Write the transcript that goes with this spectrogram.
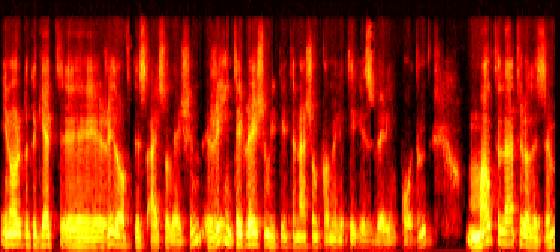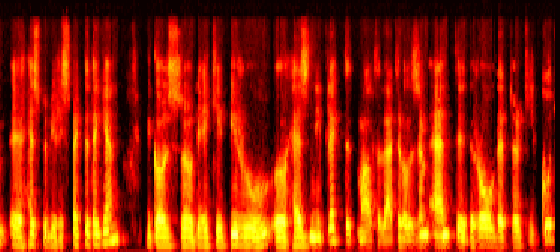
in order to get uh, rid of this isolation. Reintegration with the international community is very important. Multilateralism uh, has to be respected again because uh, the AKP rule uh, has neglected multilateralism and uh, the role that Turkey could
